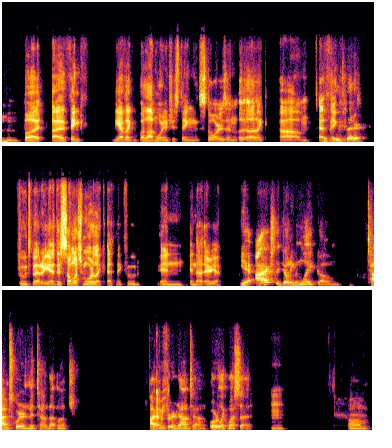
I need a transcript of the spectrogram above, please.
Mhm. But I think you have like a lot more interesting stores and uh, like um ethnic The food's better. food's better. Yeah, there's so much more like ethnic food in in that area. Yeah, I actually don't even like um Times Square in Midtown that much. I, I mean- prefer downtown or like West Side. Mm. Um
